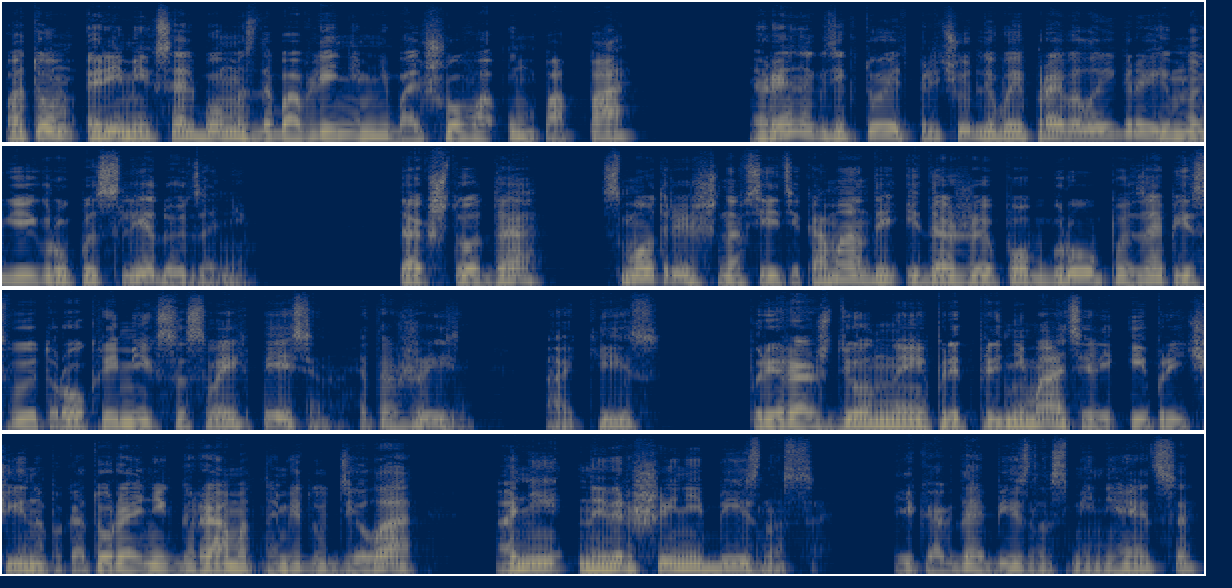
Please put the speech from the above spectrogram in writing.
Потом ремикс альбома с добавлением небольшого умпапа. Рынок диктует причудливые правила игры, и многие группы следуют за ним. Так что да, смотришь на все эти команды, и даже поп-группы записывают рок-ремиксы своих песен. Это жизнь. А Kiss — прирожденные предприниматели, и причина, по которой они грамотно ведут дела, они на вершине бизнеса. И когда бизнес меняется,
